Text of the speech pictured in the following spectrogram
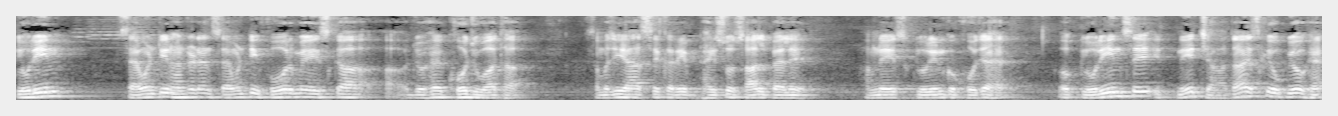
क्लोरीन 1774 में इसका जो है, खोज हुआ था। समझिए, आज से करीब 250 साल पहले हमने इस क्लोरीन को खोजा है। और क्लोरीन से इतने ज़्यादा इसके उपयोग हैं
